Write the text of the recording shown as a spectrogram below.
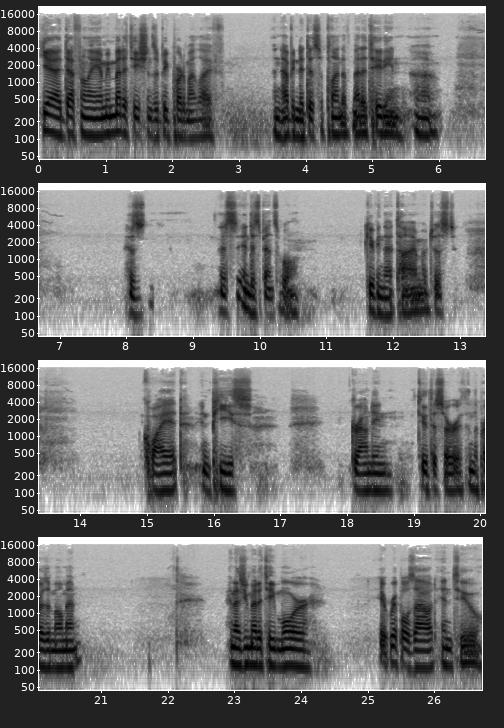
Yeah, definitely. I mean, meditation is a big part of my life, and having the discipline of meditating uh, is is indispensable. Giving that time of just quiet and peace, grounding to this earth in the present moment. And as you meditate more, it ripples out into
